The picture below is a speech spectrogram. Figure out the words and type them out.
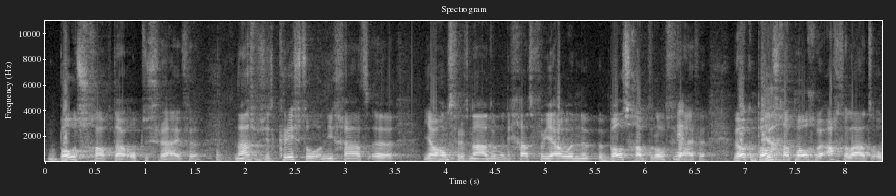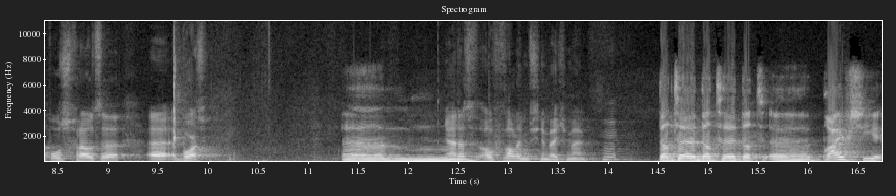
boodschap daarop te schrijven. Naast me zit Christel en die gaat eh, jouw handschrift nadoen. En die gaat voor jou een, een boodschap erop Ja. schrijven. Welke boodschap mogen we achterlaten op ons grote eh, bord? Ehm, Ja, dat overval je misschien een beetje mee. Dat, eh, dat, eh, dat eh, privacy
